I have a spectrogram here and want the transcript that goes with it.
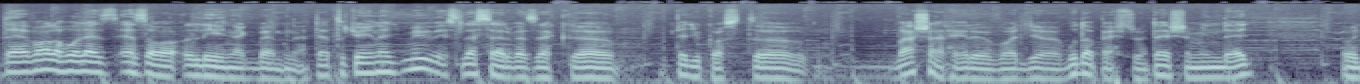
de valahol ez, ez a lényeg benne. Tehát, hogyha én egy művész leszervezek, tegyük azt Vásárhelyről vagy Budapestről, teljesen mindegy, hogy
